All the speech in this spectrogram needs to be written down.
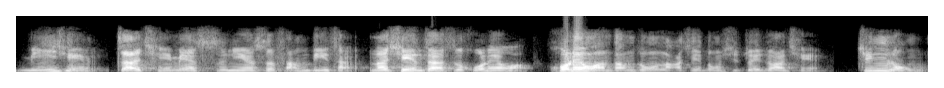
明显在前面十年是房地产，那现在是互联网。互联网当中哪些东西最赚钱？金融、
